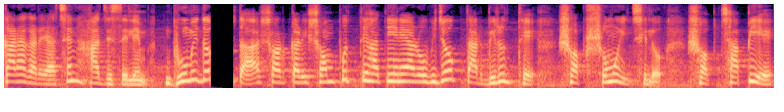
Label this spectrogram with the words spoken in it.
কারাগারে আছেন হাজি সেলিম। ভূমিদস্যুতা সরকারি সম্পত্তি হাতিয়ে নেওয়ার অভিযোগ তার বিরুদ্ধে সব সময়ই ছিল। সব ছাপিয়ে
